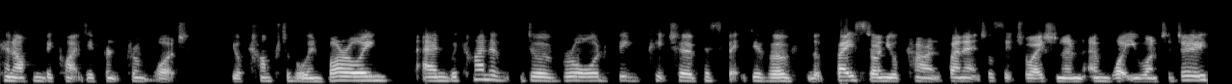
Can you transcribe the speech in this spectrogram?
can often be quite different from what you're comfortable in borrowing. And we kind of do a broad, big picture perspective of look, based on your current financial situation and, and what you want to do,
